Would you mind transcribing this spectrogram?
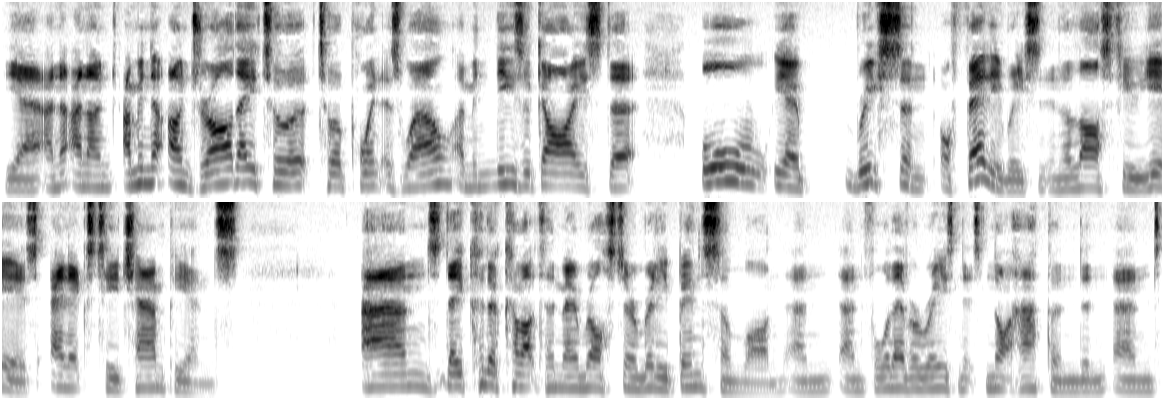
Yeah, and and I mean Andrade to a to a point as well. I mean, these are guys that all you know recent or fairly recent in the last few years NXT champions, and they could have come up to the main roster and really been someone, and and for whatever reason it's not happened. And and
